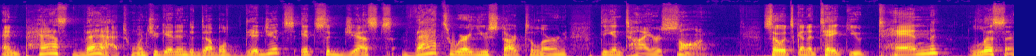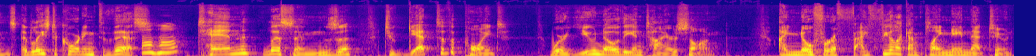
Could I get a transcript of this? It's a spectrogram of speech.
and past that, once you get into double digits, it suggests that's where you start to learn the entire song. So it's going to take you 10 listens, at least according to this, mm-hmm. 10 listens to get to the point where you know the entire song. I know for a fa- I feel like I'm playing Name That Tune.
